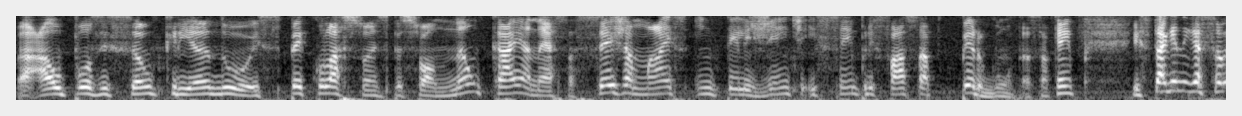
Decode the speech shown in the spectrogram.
a oposição criando especulações. Pessoal, não caia nessa. Seja mais inteligente e sempre faça perguntas, ok? Estagnação,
